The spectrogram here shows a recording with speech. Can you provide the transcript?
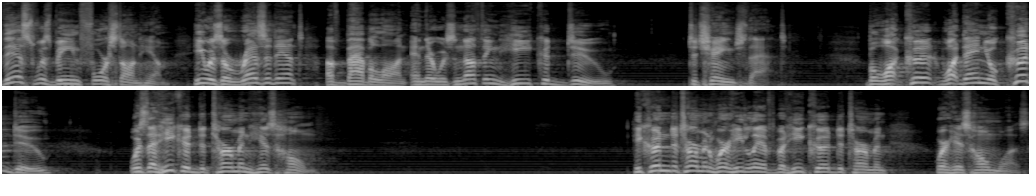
This was being forced on him. He was a resident of Babylon, and there was nothing he could do to change that. But what, could, what Daniel could do was that he could determine his home. He couldn't determine where he lived, but he could determine where his home was.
